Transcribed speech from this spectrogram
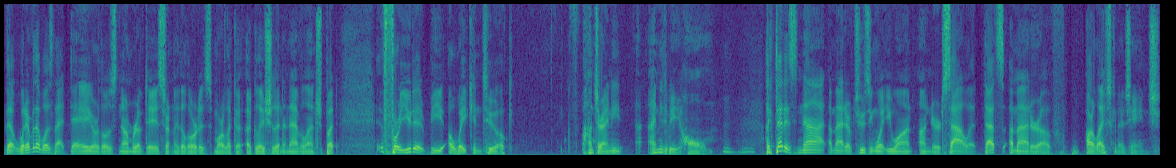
that whatever that was that day or those number of days. Certainly, the Lord is more like a, a glacier than an avalanche. But for you to be awakened to, okay, Hunter, I need, I need to be home. Like that is not a matter of choosing what you want on your salad. That's a matter of our life's going to change,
